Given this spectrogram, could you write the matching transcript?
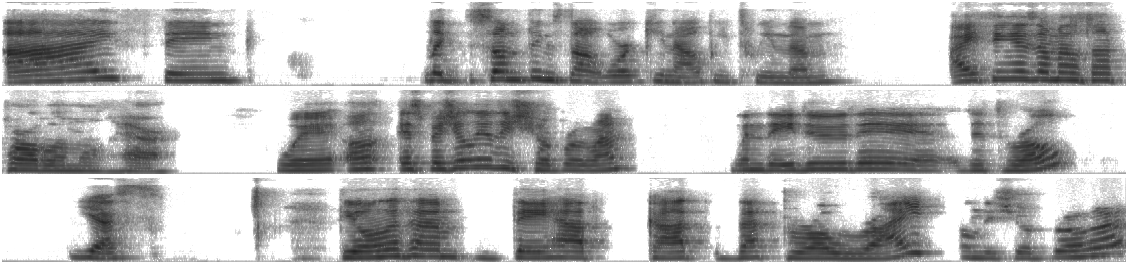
I think like something's not working out between them. I think it's a mental problem on her, where uh, especially the show program when they do the the throw. Yes. The only time they have got that throw right on the show program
